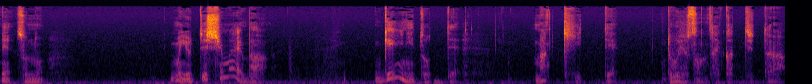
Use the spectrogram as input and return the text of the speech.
ねそのま言ってしまえばゲイにとってマッキーってどういう存在かって言ったら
